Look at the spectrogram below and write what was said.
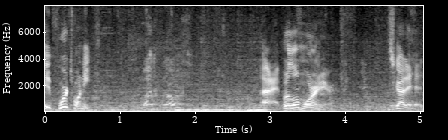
Hey, 420. All right, put a little more in here. It's got to hit.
